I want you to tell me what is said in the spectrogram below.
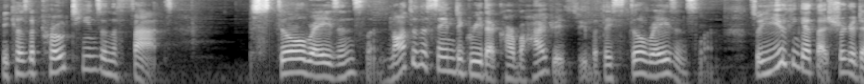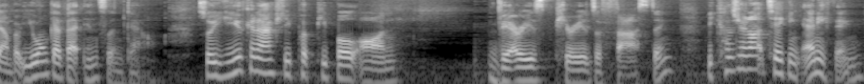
because the proteins and the fats still raise insulin. Not to the same degree that carbohydrates do, but they still raise insulin. So you can get that sugar down, but you won't get that insulin down. So you can actually put people on various periods of fasting because you're not taking anything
